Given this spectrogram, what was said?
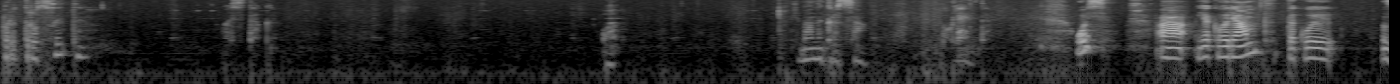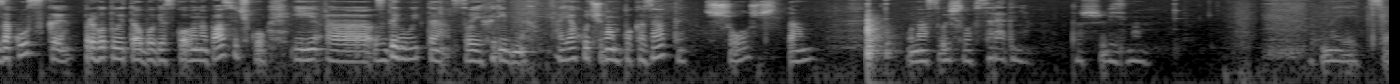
притрусити ось так. О. Хіба не краса? Погляньте. Ось, а, як варіант такої закуски, приготуйте обов'язково на пасочку і е, здивуйте своїх рідних. А я хочу вам показати, що ж там у нас вийшло всередині. Тож візьмемо одне яйце,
